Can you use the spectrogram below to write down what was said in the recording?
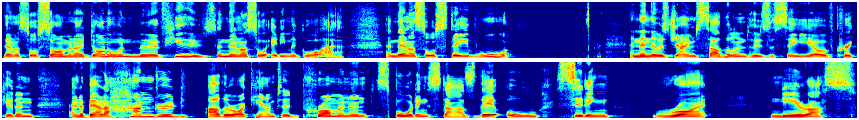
Then I saw Simon O'Donnell and Merv Hughes, and then I saw Eddie McGuire, and then I saw Steve Waugh. And then there was James Sutherland, who's the CEO of cricket, and, and about a hundred other, I counted, prominent sporting stars. They're all sitting right near us.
